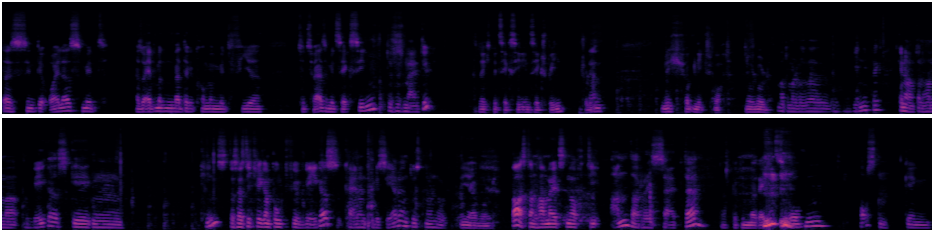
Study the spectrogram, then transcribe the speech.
Da sind die Oilers mit, also Edmonton weitergekommen mit 4 zu 2, also mit 6 Siegen. Das ist mein Tipp. Also nicht mit 6 Siegen in 6 Spielen. Entschuldigung. Und ich habe nichts gemacht. 0-0. Warte mal, was war Winnipeg? Genau, dann haben wir Vegas gegen Kings. Das heißt, ich kriege einen Punkt für Vegas, keinen für die Serie und du hast 0-0. Jawohl. Passt, dann haben wir jetzt noch die andere Seite. Da beginnen wir rechts oben Boston. gegen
